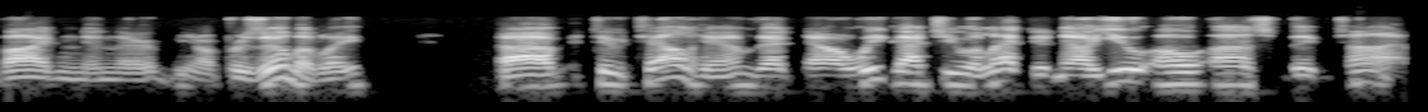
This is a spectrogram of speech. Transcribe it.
Biden in their, you know, presumably, uh, to tell him that now we got you elected. Now you owe us big time.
